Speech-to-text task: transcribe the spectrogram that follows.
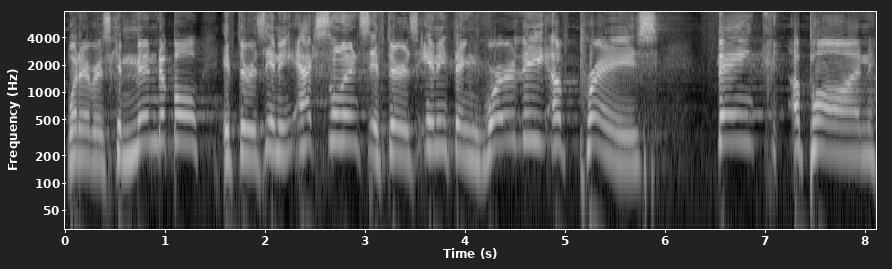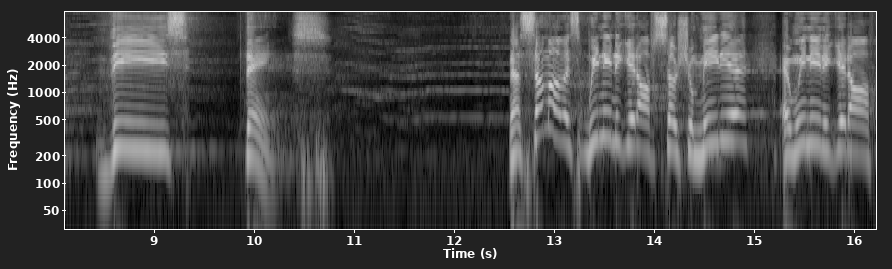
whatever is commendable, if there is any excellence, if there is anything worthy of praise, think upon these things. Now, some of us, we need to get off social media and we need to get off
